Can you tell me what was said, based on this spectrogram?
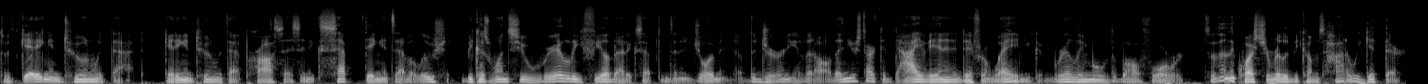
So it's getting in tune with that, getting in tune with that process and accepting its evolution. Because once you really feel that acceptance and enjoyment of the journey of it all, then you start to dive in in a different way and you can really move the ball forward. So then the question really becomes how do we get there?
